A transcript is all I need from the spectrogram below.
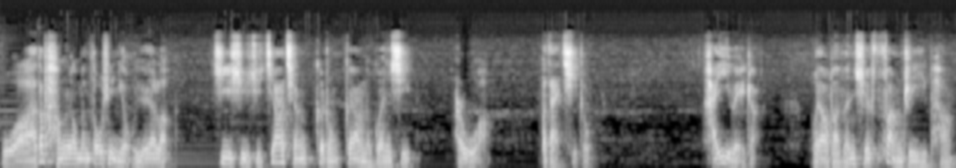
我的朋友们都去纽约了，继续去加强各种各样的关系，而我不在其中。还意味着我要把文学放置一旁，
